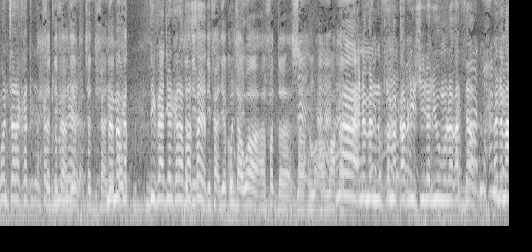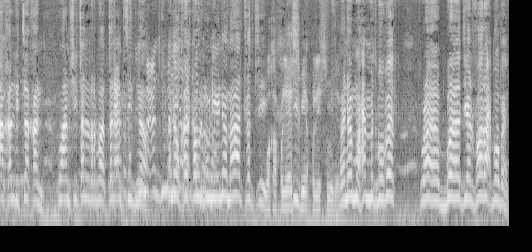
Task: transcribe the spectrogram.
وانت راه كتظلم الدفاع الناس حتى الدفاع ما كت- الدفاع ديالك راه حتى بسيط. الدفاع ديالكم حتى هو رفض الصراح الم- المؤقت. ما إحنا ما قابلينش لا اليوم ولا غدا. أنا ما يلا. نخلي التقن وغنمشي حتى للرباط حتى لعند سيدنا. أنا وخا يقولبوني هنا ما تفكتي واخا قول لي السميه قول لي السميه ديالك. أنا محمد بوبيط. وراه با ديال فرح بوبيط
